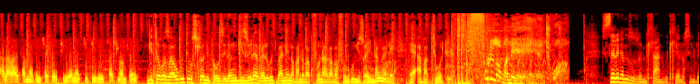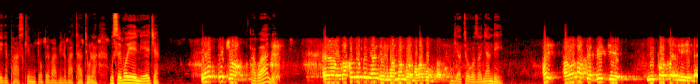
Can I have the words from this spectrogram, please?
otherwise i'm not interested to be honest to deal with such nonsense. Ngithokoza ukuthi usihloniphe uzile ngizwile vele ukuthi baningi abantu abakufunako abafuna ukuyizwa indaba le eh, abakuthula kufuneka wanethwa sele ngemzuzu emihlanu kuhlelo silibeke phasi khe ngitope babili bathathu la usemoyeni yetsha? Ujo, akwande? Eh ubakhona kwenyandeni wanongoma kwabonga. ngiyathokoza nyandeni. Hey, awona bebeke niphoselile.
